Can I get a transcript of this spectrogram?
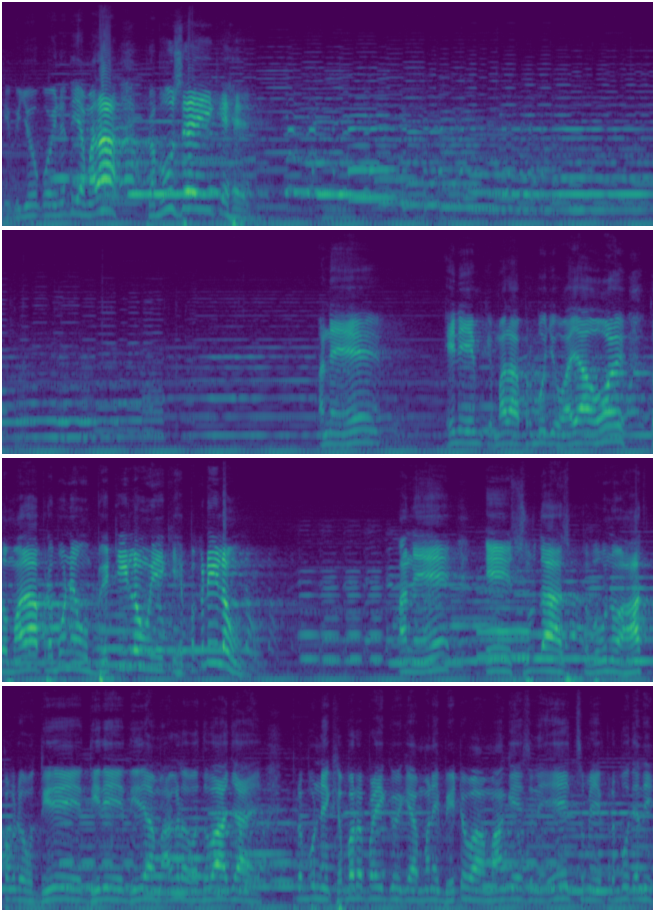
કે બીજો કોઈ નથી, આ મારા પ્રભુ છે એ કે અને એને એમ કે મારા પ્રભુ જો આયા હોય તો મારા પ્રભુને હું ભેટી લઉં એ કે પકડી લઉં. અને એ સુરદાસ પ્રભુનો હાથ પકડ્યો. ધીરે ધીરે ધીરે આમ આગળ વધવા જાય. પ્રભુને ખબર પડી ગઈ કે આ મને ભેટવા માંગે છે ને એ જ સમયે પ્રભુ ત્યાંથી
